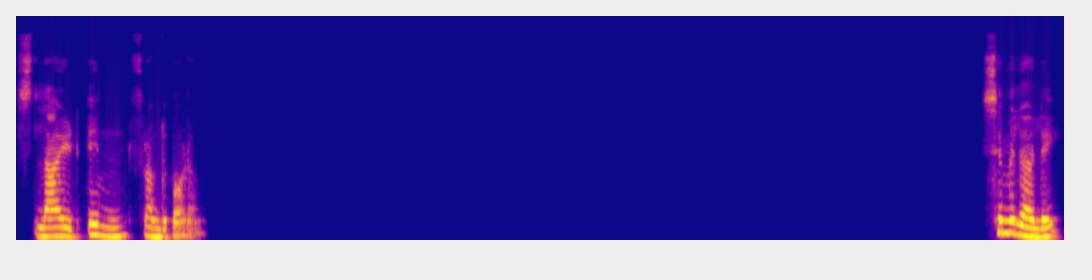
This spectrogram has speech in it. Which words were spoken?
slide in from the bottom. Similarly,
